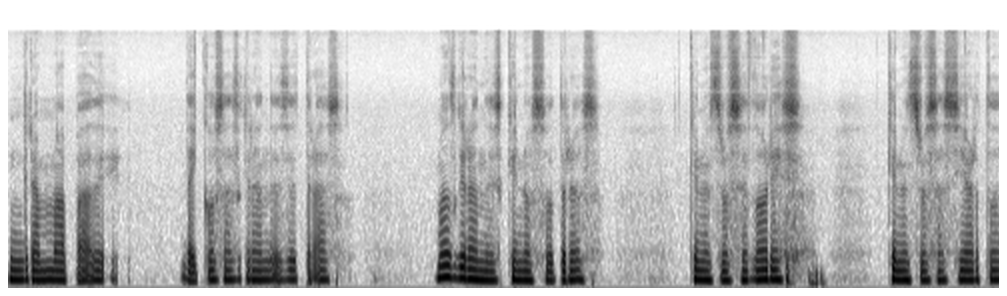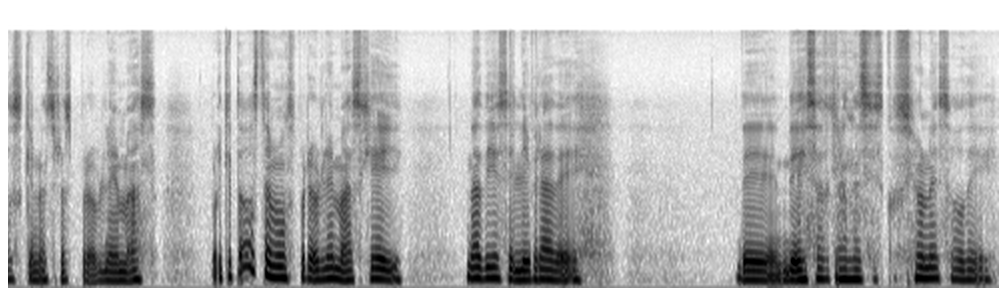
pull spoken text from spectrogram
un gran mapa de, de cosas grandes detrás, más grandes que nosotros, que nuestros errores, que nuestros aciertos, que nuestros problemas, porque todos tenemos problemas, hey, nadie se libra de, de, de esas grandes discusiones o de,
